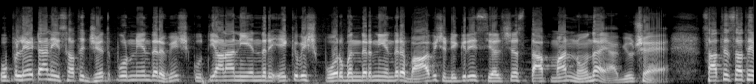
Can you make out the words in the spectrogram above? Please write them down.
ઉપલેટાની સાથે જેતપુરની અંદર વીસ, કુતિયાણાની અંદર એકવીસ, પોરબંદરની અંદર બાવીસ ડિગ્રી સેલ્સિયસ તાપમાન નોંધાઈ આવ્યું છે. સાથે સાથે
